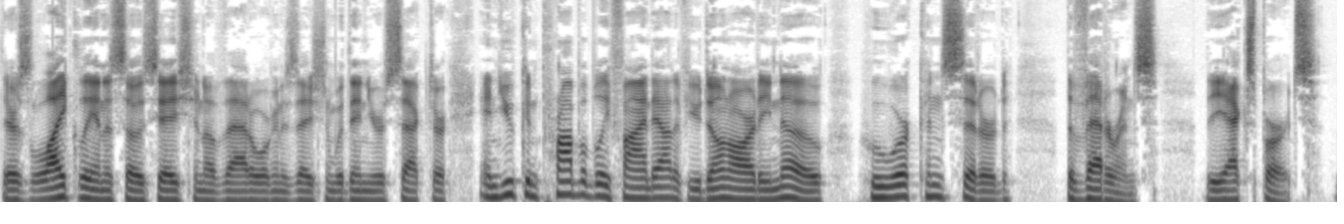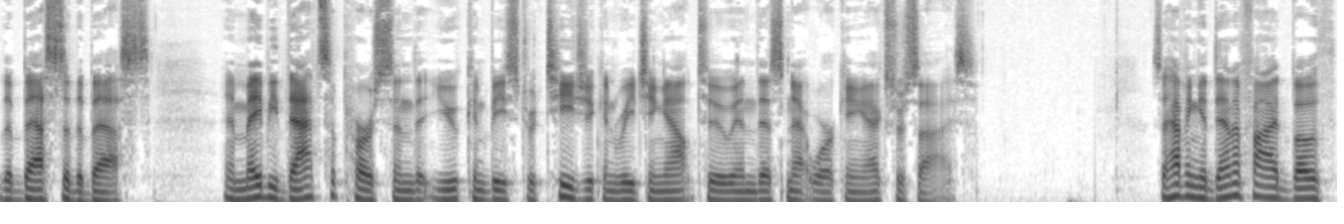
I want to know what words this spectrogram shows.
there's likely an association of that organization within your sector. And you can probably find out, if you don't already know, who are considered the veterans, the experts, the best of the best. And maybe that's a person that you can be strategic in reaching out to in this networking exercise. So, having identified both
